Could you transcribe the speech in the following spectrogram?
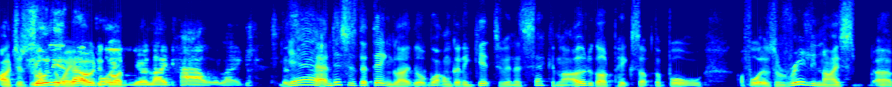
I just love Surely the at way that Odegaard. point, you're like, how? Like, just- Yeah, and this is the thing, like what I'm going to get to in a second. Like Odegaard picks up the ball. I thought it was a really nice uh,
